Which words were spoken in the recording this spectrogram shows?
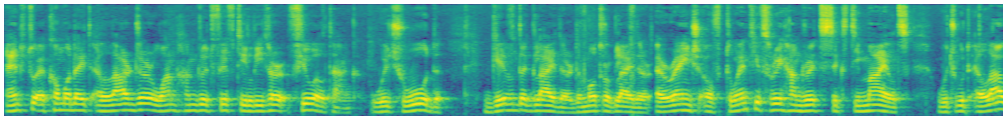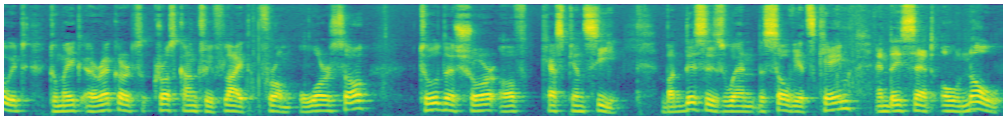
and to accommodate a larger 150 liter fuel tank, which would give the glider, the motor glider, a range of 2360 miles, which would allow it to make a record cross country flight from Warsaw to the shore of Caspian Sea. But this is when the Soviets came and they said, oh no,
